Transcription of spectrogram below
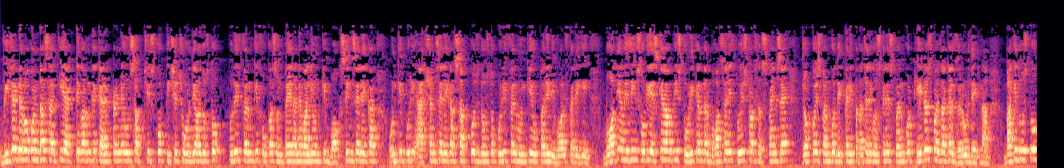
विजय देवाकोंडा सर की एक्टिंग और उनके कैरेक्टर ने उन सब चीज़ को पीछे छोड़ दिया। और दोस्तों, पूरी फ़िल्म की फोकस उन पर ही रहने वाली उनकी बॉक्सिंग से लेकर, उनकी पूरी एक्शन से लेकर, सब कुछ दोस्तों, पूरी फ़िल्म उनके ऊपर ही रिवॉल्व करेगी। बहुत ही अमेजिंग स्टोरी है। इसके अलावा भी स्टोरी के अंदर बहुत सारी ट्विस्ट और सस्पेंस है, जो आपको इस फ़िल्म को देखकर ही पता चलेगा। उसके लिए इस फ़िल्म को थिएटर्स पर जाकर ज़रूर देखना। बाकी दोस्तों,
